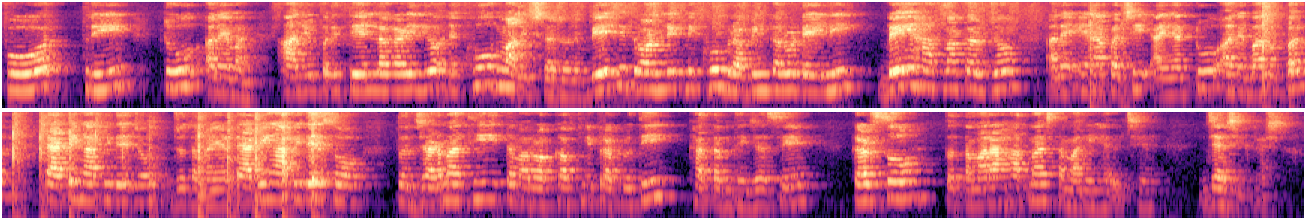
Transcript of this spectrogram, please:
four three two અને વન આની ઉપર તેલ લગાડી લ્યો અને ખૂબ માલિશ કરજો અને બેથી ત્રણ મિનિટની ખૂબ રબિંગ કરો ડેઈલી બે હાથમાં કરજો અને એના પછી અહીંયા ટુ અને વન ઉપર ટેપિંગ આપી દેજો. જો તમે અહીંયા ટેપિંગ આપી દેશો, તો જળમાંથી તમારો આ કફની પ્રકૃતિ ખતમ થઈ જશે. કરશો તો તમારા હાથમાં જ તમારી હેલ્થ છે. જય શ્રી કૃષ્ણ.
